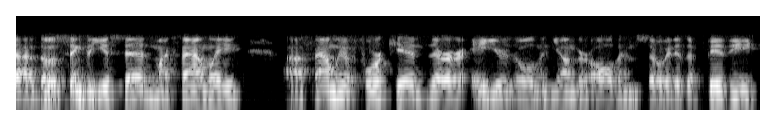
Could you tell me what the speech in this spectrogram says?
uh, those things that you said, my family, uh, family of four kids, they're eight years old and younger, all of them. So it is a busy,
